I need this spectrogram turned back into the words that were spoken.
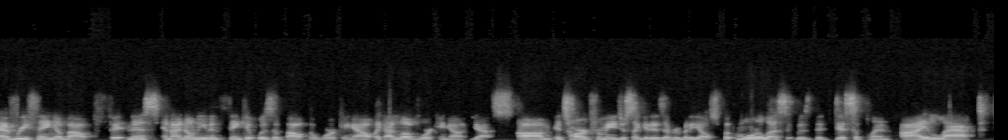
everything about fitness and i don't even think it was about the working out. Like i love working out yes. Um, it's hard for me just like it is everybody else but more or less it was the discipline. I lacked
